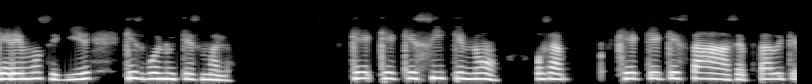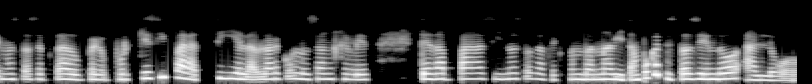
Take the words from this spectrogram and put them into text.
queremos seguir qué es bueno y qué es malo. qué qué sí, qué no. O sea, qué, qué, qué está aceptado y qué no está aceptado, pero ¿por qué si para ti el hablar con los ángeles te da paz y no estás afectando a nadie? Tampoco te estás yendo a lo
